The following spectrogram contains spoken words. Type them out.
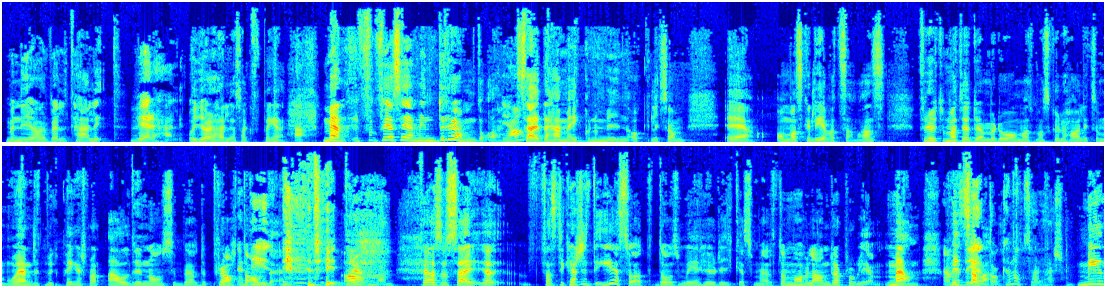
Men ni har väldigt härligt. vi är det härligt. och göra härliga saker för pengarna. Ja. Men får jag säga min dröm då? Ja. Så här, det här med ekonomin och liksom, eh, om man ska leva tillsammans. Förutom att jag drömmer då om att man skulle ha liksom oändligt mycket pengar så man aldrig någonsin behövde prata Det om det. det är Ja. drömmen. För alltså så här, jag, fast det kanske inte är så att de som är hur rika som helst, de har väl andra problem. Men, Ja, men det, de kan också ha det här som Min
